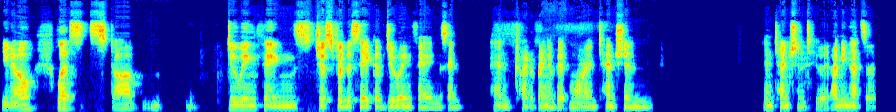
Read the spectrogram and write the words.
You know, let's stop doing things just for the sake of doing things and and try to bring a bit more intention intention to it. I mean, that's a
